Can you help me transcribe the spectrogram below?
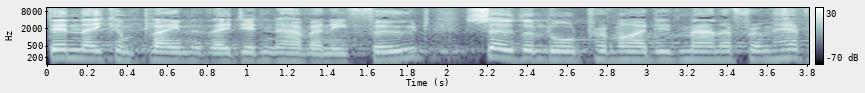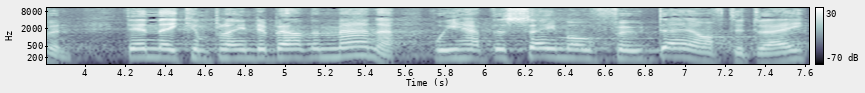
Then they complained that they didn't have any food, so the Lord provided manna from heaven. Then they complained about the manna. We have the same old food day after day,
